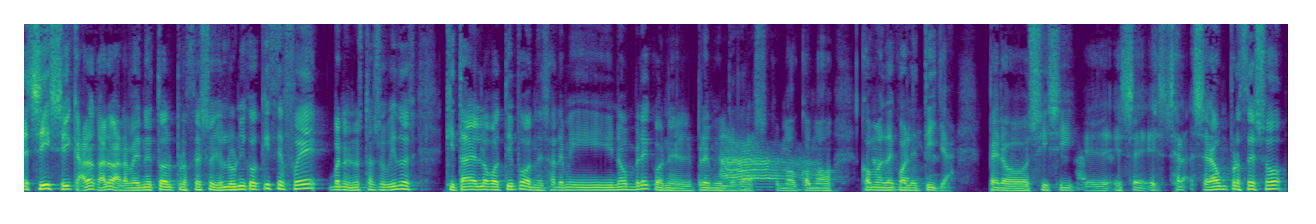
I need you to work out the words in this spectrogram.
Eh, sí, sí, claro, claro. Ahora viene todo el proceso. Yo lo único que hice fue, bueno, no está subido, es quitar el logotipo donde sale mi nombre con el premium detrás, como, como, como de coletilla. Pero sí, sí, eh, será, un proceso.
